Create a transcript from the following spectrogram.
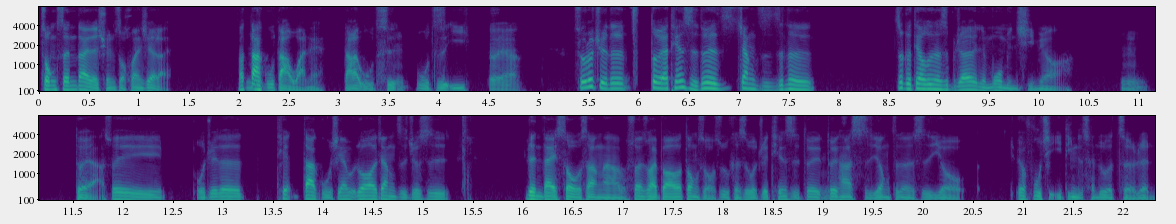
中生代的选手换下来，那大谷打完呢、打了五次，五之一。对啊，所以我就觉得，对啊，天使队这样子真的，这个调真的是比较有点莫名其妙啊。嗯，对啊，所以我觉得天大谷现在落到这样子，就是 韧带受伤啊，虽然说还不要动手术，可是我觉得天使队对他使用真的是有要负起一定的程度的责任。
